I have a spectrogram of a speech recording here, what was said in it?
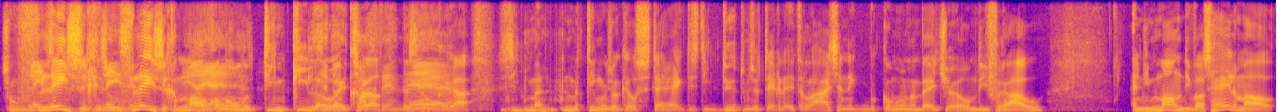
zo'n Vlezig. vlezige, zo'n vlezige man Ja, ja, ja. van 110 kilo, weet je wel. ook- ja, dus die, maar, maar Timo is ook heel sterk. Dus die duwt hem zo tegen de etalage. En ik bekommer me een beetje om die vrouw. En die man die was helemaal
